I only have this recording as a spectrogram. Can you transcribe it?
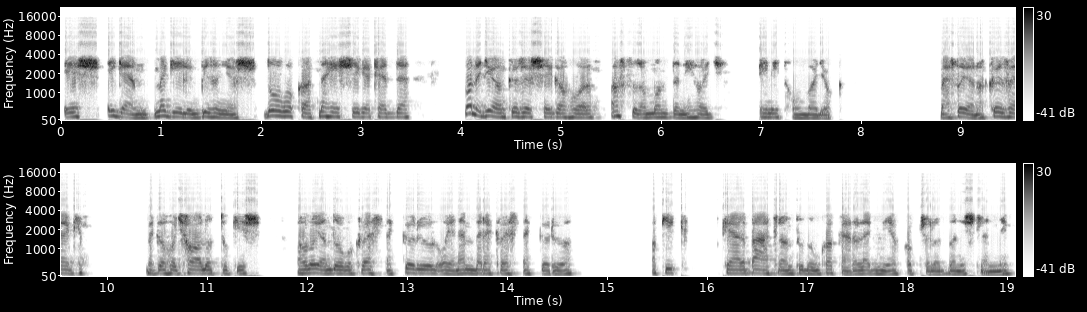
És igen, megélünk bizonyos dolgokat, nehézségeket, de van egy olyan közösség, ahol azt tudom mondani, hogy én itthon vagyok. Mert olyan a közeg, meg ahogy hallottuk is, ahol olyan dolgok vesznek körül, olyan emberek vesznek körül, akikkel bátran tudunk akár a legmélyebb kapcsolatban is lenni.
